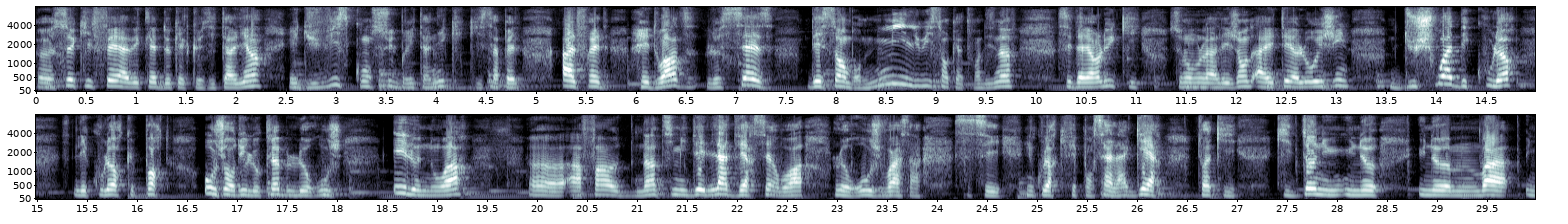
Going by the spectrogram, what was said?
Euh, ce qu'il fait avec l'aide de quelques Italiens et du vice-consul britannique qui s'appelle Alfred Edwards le 16 décembre 1899. C'est d'ailleurs lui qui, selon la légende, a été à l'origine du choix des couleurs, les couleurs que porte aujourd'hui le club, le rouge et le noir. Euh, afin d'intimider l'adversaire. Voilà, le rouge, voilà, c'est une couleur qui fait penser à la guerre, toi, qui, qui donne une,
